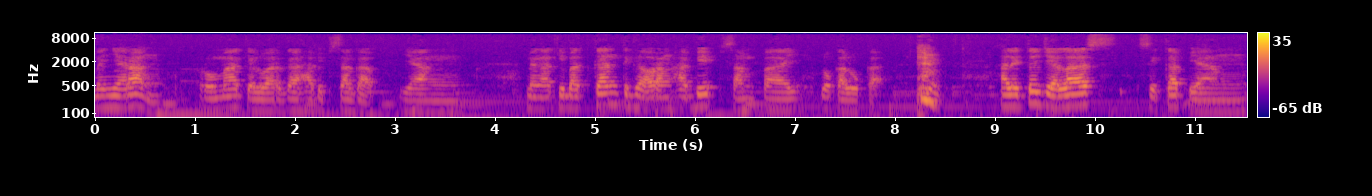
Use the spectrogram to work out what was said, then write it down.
menyerang rumah keluarga Habib Sagaf yang mengakibatkan tiga orang Habib sampai luka-luka. Hal itu jelas sikap yang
